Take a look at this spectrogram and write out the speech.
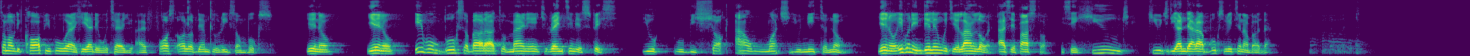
Some of the core people who are here, they will tell you, I forced all of them to read some books. You know, you know, even books about how to manage renting a space. You will be shocked how much you need to know. You know, even in dealing with your landlord as a pastor, it's a huge, huge deal. And there are books written about that.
